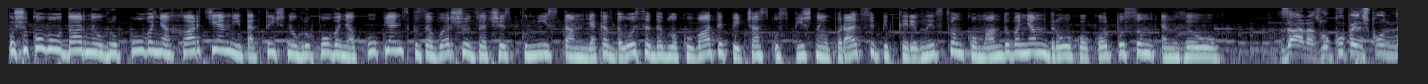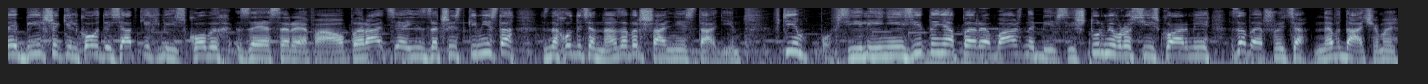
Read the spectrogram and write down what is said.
Пошуково-ударне угруповання Хартія і тактичне угруповання Куп'янськ завершують зачистку міста, яке вдалося деблокувати під час успішної операції під керівництвом командуванням другого корпусу НГУ. Зараз у Куп'янську не більше кількох десятків військових ЗСРФ. А операція із зачистки міста знаходиться на завершальній стадії. Втім, по всій лінії зіткнення переважна більшість штурмів російської армії завершується невдачами.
